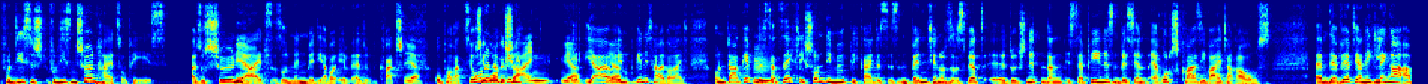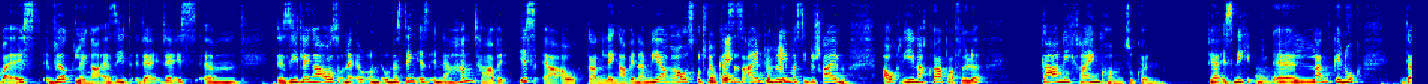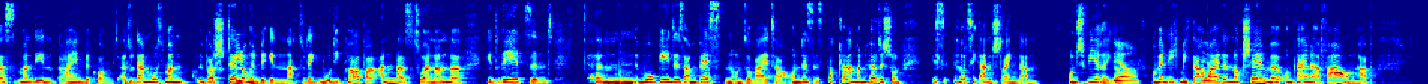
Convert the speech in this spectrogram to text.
von, diese, von diesen Schönheits-OPs. Also Schönheits, ja. so nennen wir die, aber also Quatsch. Ja. Operationen Chirurgische Ein, ja. ja. Ja, im Genitalbereich. Und da gibt mhm. es tatsächlich schon die Möglichkeit, das ist ein Bändchen oder so, das wird äh, durchschnitten, dann ist der Penis ein bisschen, er rutscht quasi weiter raus. Ähm, der wird ja nicht länger, aber er ist, wirkt länger. Er sieht, der, der ist, ähm, der sieht länger aus und, er, und, und das Ding ist, in der Handhabe ist er auch dann länger, wenn er mehr rausrutscht. Weil okay. das ist ein Problem, mhm. was die beschreiben. Auch je nach Körperfülle, gar nicht reinkommen zu können. Der ist nicht oh, okay. äh, lang genug, dass man den reinbekommt. Also dann muss man über Stellungen beginnen nachzudenken, wo die Körper anders zueinander gedreht sind. Ähm, wo geht es am besten und so weiter. Und das ist doch klar, man hört es schon. Es hört sich anstrengend an und schwieriger. Ja. Und wenn ich mich dabei ja. dann noch schäme und keine Erfahrung habe,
